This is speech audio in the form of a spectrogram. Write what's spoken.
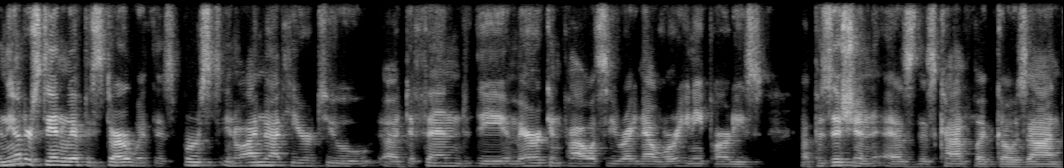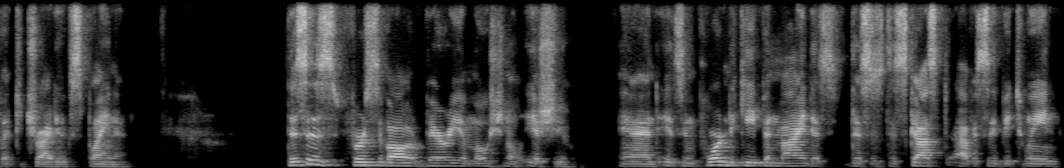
And the understanding we have to start with is first, you know, I'm not here to uh, defend the American policy right now or any party's uh, position as this conflict goes on, but to try to explain it. This is, first of all, a very emotional issue. And it's important to keep in mind as this is discussed, obviously, between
